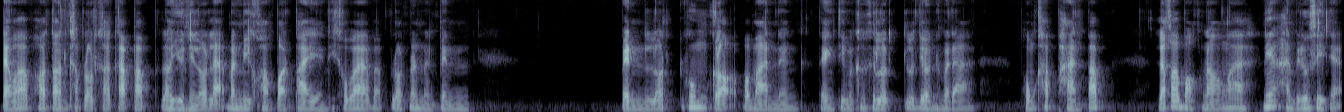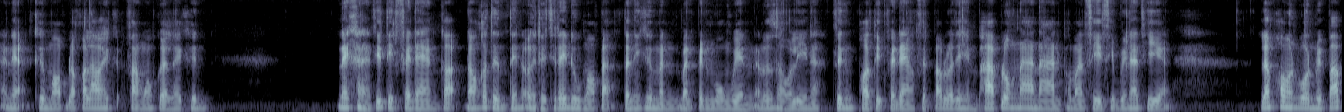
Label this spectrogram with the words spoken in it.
แต่ว่าพอตอนขับรถขากลับปั๊บเราอยู่ในรถแล้ว มันมีความปลอดภัยอย่างที่เขาว่าแบบรถมันเหมือนเป็น เป็นรถหุ้มเกราะประมาณหนึ่งแต่จริงๆมันก็คือรถรถยนต์ธรรมดา ผมขับผ่านปั๊บแล้วก็บอกน้องว่าเนี่ยหันไปดูสิเนี่ยเนี้ยคือม็อบแล้วก็เล่าให้ฟังว่าเกิดอะไรขึ้น ในขณะที่ติดไฟแดงก็น้องก็ตื่นเต้นเออเดี๋ยวจะได้ดูม็อบละตอนนี้คือมันมันเป็นวงเวียนอนุสาวรีย์นะ ซึ่งพอติดไฟแดงเสร็จปั๊บเราจะเห็นภาพล่วงหน้านานประมาณ 40 วินาทีอะแล้วพอมันวนไปปั๊บ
